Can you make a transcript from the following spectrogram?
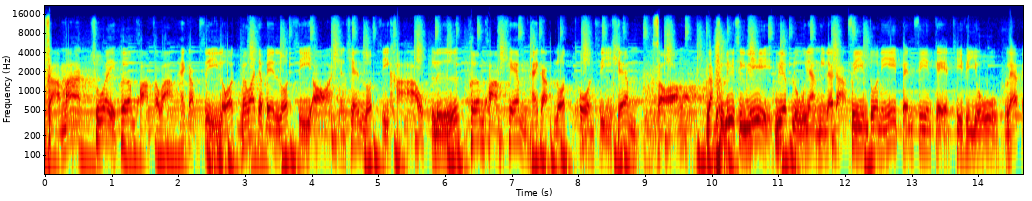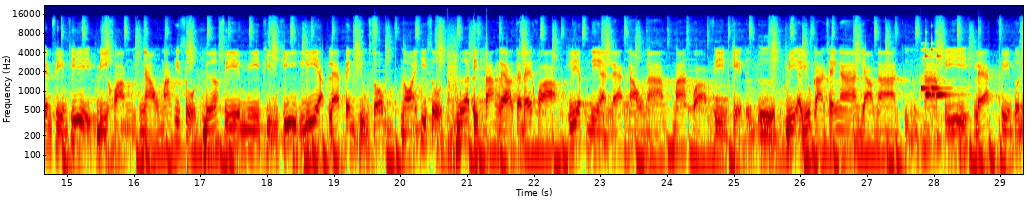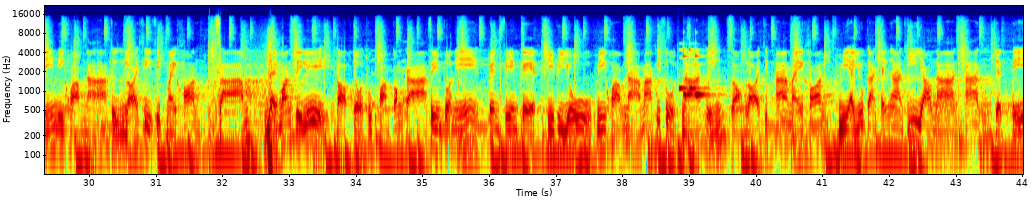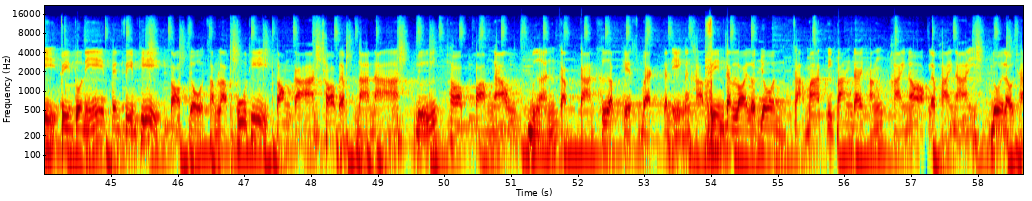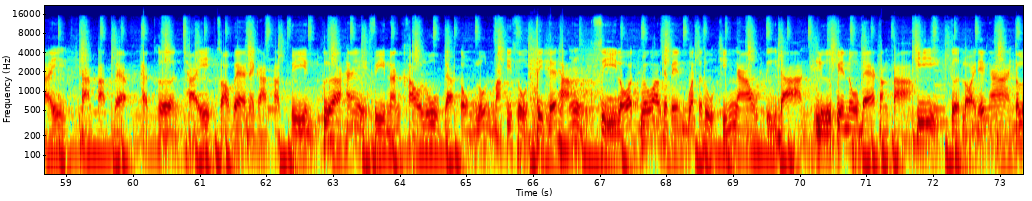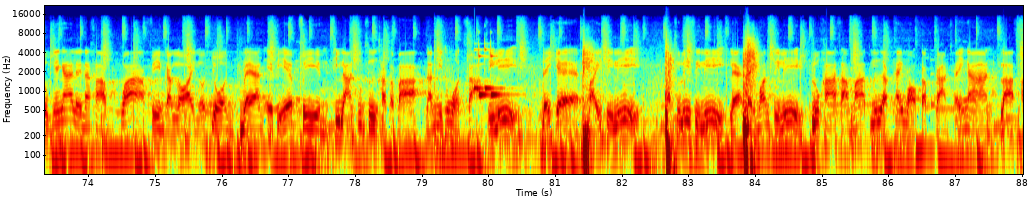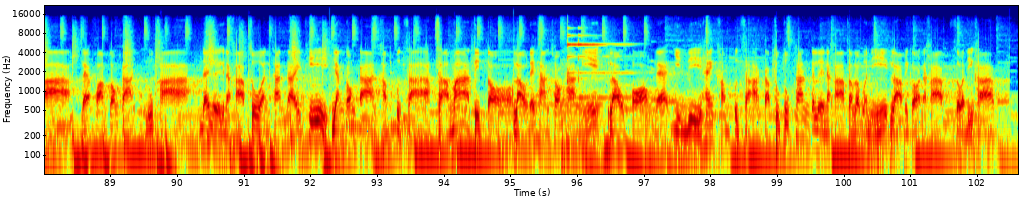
สามารถช่วยเพิ่มความสว่างให้กับสีรถ ไม่ว่าจะเป็นรถสีอ่อน อย่างเช่นรถสีขาว หรือเพิ่มความเข้มให้กับรถโทนสีเข้ม 2. Luxury Series เรียบหรูอย่างมีระดับ ฟิล์มตัวนี้เป็นฟิล์มเกรด TPU และเป็นฟิล์มที่มีความเงามากที่สุด เนื้อฟิล์มมีผิวที่เรียบ และเป็นผิวส้มน้อยที่สุด เมื่อติดตั้งแล้วจะได้ความเรียบเนียนและเงางามมากกว่าฟิล์มเกรดอื่น ๆ มีอายุการใช้งานยาวนานถึง 5 ปี และฟิล์มตัวนี้มีความหนาถึง 140 ไมครอน 3. Diamond Series ตอบโจทย์ทุกความต้องการ ฟิล์มตัวนี้เป็นฟิล์มเกรด TPU มีความหนามากที่สุดหนาถึง 215 ไมครอน มีอายุการใช้งานที่ยาวนาน 5-7 ปีฟิล์มตัวนี้เป็นฟิล์มที่ตอบโจทย์สำหรับผู้ที่ต้องการชอบแบบหนาๆหรือชอบความเงาเหมือนกับการเคลือบเพสแว็กกันเองนะครับ ฟิล์มกันรอยรถยนต์สามารถติดตั้งได้ทั้งภายนอกและภายใน โดยเราใช้ การตัดแบบแพทเทิร์นใช้ซอฟต์แวร์ในการตัดฟิล์ม เพื่อให้ฟิล์มนั้นเข้ารูปและตรงรุ่นมากที่สุด ติดได้ทั้งสีรถ ไม่ว่าจะเป็นวัสดุชิ้นเงาหรือด้าน หรือเปียโนแบ็กต่างๆ ที่เกิดรอยได้ง่าย สรุปง่าย ๆ เลยนะครับ ว่าฟิล์มกันรอยรถยนต์แบรนด์ APF ฟิล์มที่ร้านกุนซือคาสปา นั้นมีทั้งหมด 3 ซีรีส์ได้แก่ไบซีรีส์ Luxury Series และ Diamond Series ลูกค้าสามารถเลือกให้เหมาะกับการใช้งาน ราคา และความต้องการของลูกค้าได้เลยนะครับ ส่วนท่านใดที่ยังต้องการคำปรึกษาสามารถติดต่อเราได้ทางช่องทางนี้ เราพร้อมและยินดีให้คำปรึกษากับทุก ๆ ท่านกันเลยนะครับสำหรับวันนี้ลาไปก่อนนะครับ สวัสดีครับ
